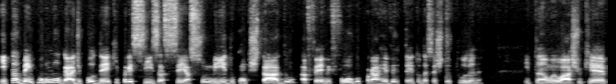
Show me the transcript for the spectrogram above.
E também por um lugar de poder que precisa ser assumido, conquistado a ferro e fogo para reverter toda essa estrutura, né? Então eu acho que é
